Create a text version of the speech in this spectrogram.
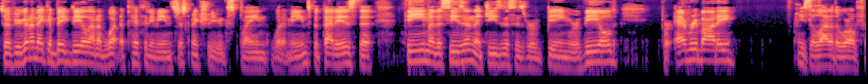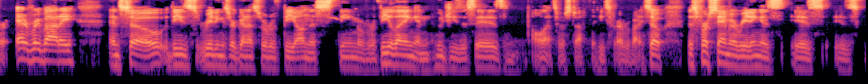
So if you're going to make a big deal out of what Epiphany means, just make sure you explain what it means. But that is the theme of the season that Jesus is re- being revealed for everybody He's the light of the world for everybody. And so these readings are going to sort of be on this theme of revealing and who Jesus is and all that sort of stuff that he's for everybody. So this first Samuel reading is is is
